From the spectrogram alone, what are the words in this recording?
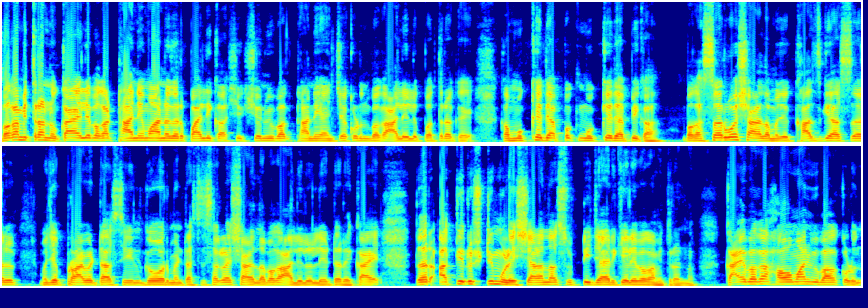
बघा मित्रांनो काय आले बघा ठाणे महानगरपालिका शिक्षण विभाग ठाणे यांच्याकडून बघा आलेलं पत्रक आहे का मुख्याध्यापक मुख्याध्यापिका? बघा सर्व शाळेला म्हणजे खाजगी असेल म्हणजे प्रायव्हेट असेल गव्हर्नमेंट असेल सगळ्या शाळेला बघा आलेलं लेटर आहे. काय? तर अतिवृष्टीमुळे शाळांना सुट्टी जाहीर केली बघा मित्रांनो. काय बघा हवामान विभागाकडून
